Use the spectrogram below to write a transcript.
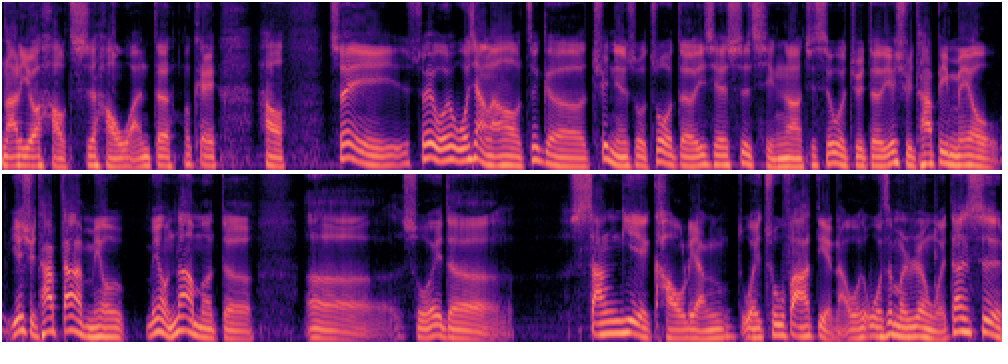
哪里有好吃好玩的。OK，好。所以，所以我我想然后这个去年所做的一些事情啊，其实我觉得，也许他并没有，也许他当然没有没有那么的呃所谓的商业考量为出发点啊，我我这么认为。但是，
